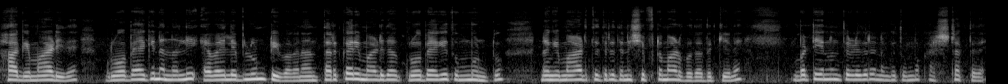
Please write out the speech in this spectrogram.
ಹಾಗೆ ಮಾಡಿದೆ. ಗ್ರೋ ಬ್ಯಾಗಿ ನನ್ನಲ್ಲಿ ಅವೈಲೇಬಲ್ ಉಂಟು ಇವಾಗ. ನಾನು ತರಕಾರಿ ಮಾಡಿದ ಗ್ರೋ ಬ್ಯಾಗಿ ತುಂಬ ಉಂಟು. ನನಗೆ ಮಾಡ್ತಿದ್ರೆ ಇದನ್ನು ಶಿಫ್ಟ್ ಮಾಡ್ಬೋದು ಅದಕ್ಕೇ ಬಟ್ ಏನು ಅಂತ ಹೇಳಿದರೆ ನನಗೆ ತುಂಬ ಕಷ್ಟ ಆಗ್ತದೆ.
